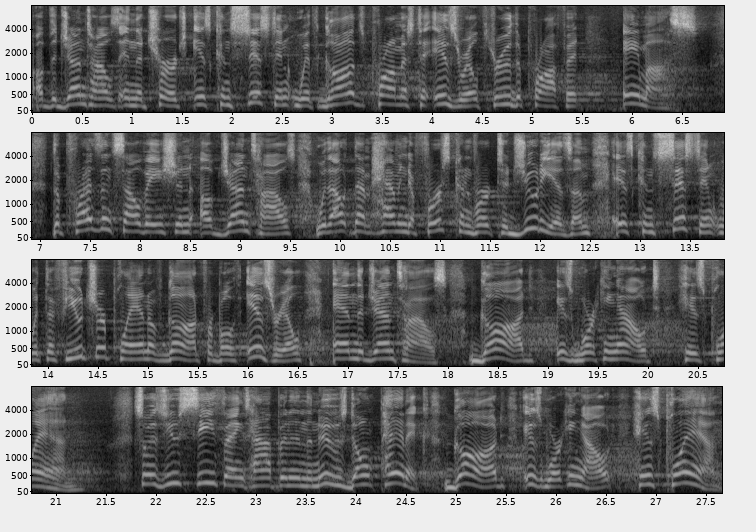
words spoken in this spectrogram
of the Gentiles in the church is consistent with God's promise to Israel through the prophet Amos. The present salvation of Gentiles, without them having to first convert to Judaism, is consistent with the future plan of God for both Israel and the Gentiles. God is working out his plan. So, as you see things happen in the news, don't panic. God is working out his plan.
